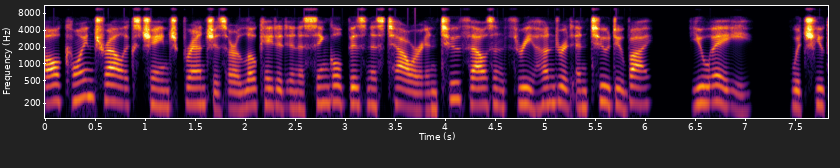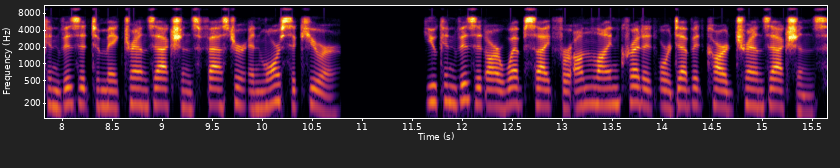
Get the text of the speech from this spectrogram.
All CoinTral exchange branches are located in a single business tower in 2302 Dubai, UAE, which you can visit to make transactions faster and more secure. You can visit our website for online credit or debit card transactions.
